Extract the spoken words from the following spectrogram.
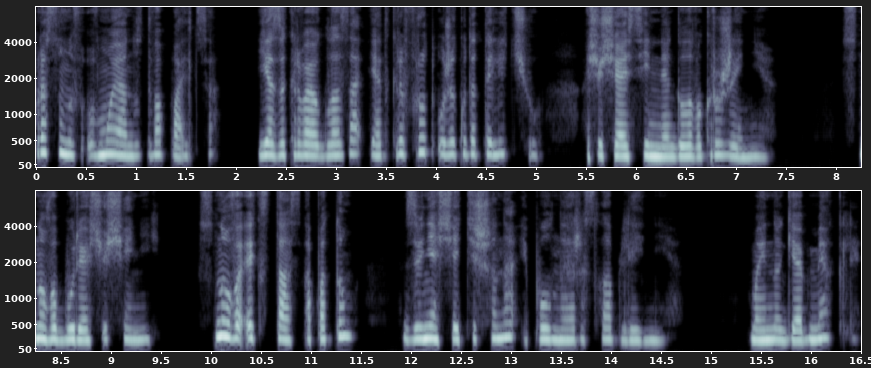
просунув в мой анус два пальца. Я закрываю глаза и, открыв рот, уже куда-то лечу, ощущая сильное головокружение. Снова буря ощущений. Снова экстаз, а потом звенящая тишина и полное расслабление. Мои ноги обмякли.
